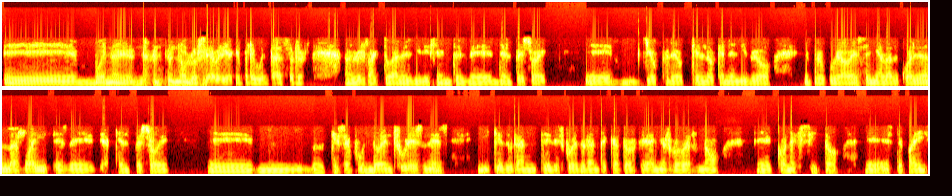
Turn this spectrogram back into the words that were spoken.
Eh, bueno, no, lo sé, habría que preguntárselo a los actuales dirigentes del PSOE. Eh, yo creo que lo que en el libro he procurado es señalar cuáles eran las raíces de, aquel PSOE eh, que se fundó en Suresnes y que durante después durante 14 años gobernó con éxito este país.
